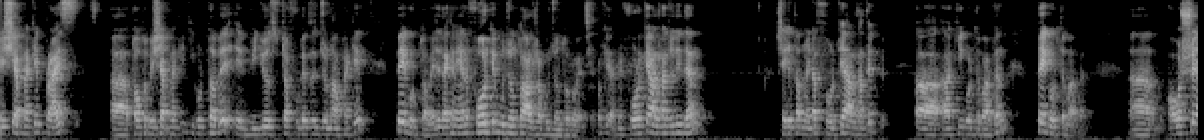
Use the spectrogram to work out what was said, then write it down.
বেশি আপনাকে প্রাইস তত বেশি আপনাকে কি করতে হবে, এই ভিডিওসটা ফুটেজের জন্য আপনাকে পে করতে হবে। যে দেখেন, এখানে ফোর কে পর্যন্ত আলট্রা পর্যন্ত রয়েছে। ওকে আপনি ফোর কে আলট্রা যদি দেন, সেক্ষেত্রে আপনি এটা ফোর কে আলট্রাতে কি করতে পারবেন পে করতে পারবেন। অবশ্যই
